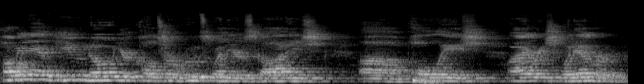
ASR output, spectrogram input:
How many of you know your cultural roots, whether you're Scottish, um, Polish, Irish, whatever?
